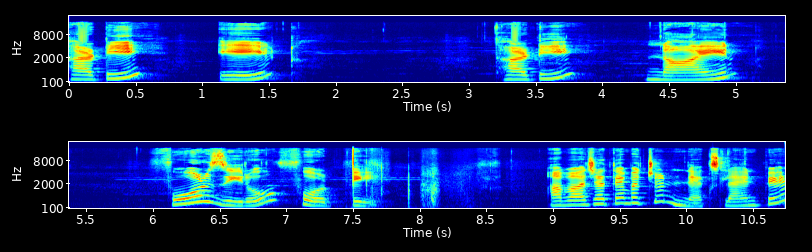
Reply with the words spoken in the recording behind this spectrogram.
thirty eight thirty nine four zero forty अब आ जाते हैं बच्चों नेक्स्ट लाइन पे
